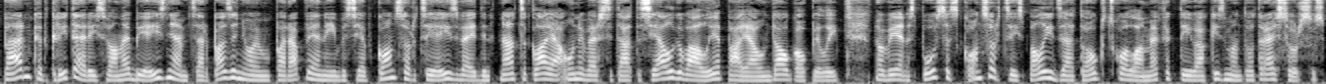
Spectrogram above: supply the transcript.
Pērn, kad kritērijs vēl nebija izņemts ar paziņojumu par apvienības jeb konsorcija izveidi, nāca klajā universitātes Jelgavā, Liepājā un Daugopilī. No vienas puses konsorcijas palīdzētu augstskolām efektīvāk izmantot resursus,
